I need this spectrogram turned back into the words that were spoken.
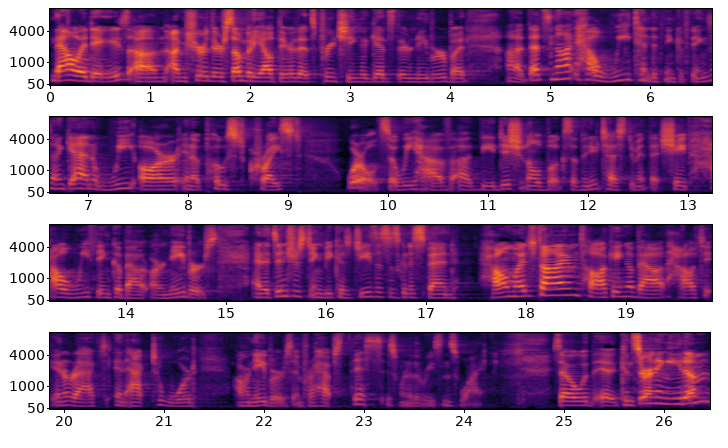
nowadays. Um, I'm sure there's somebody out there that's preaching against their neighbor, but uh, that's not how we tend to think of things. And again, we are in a post Christ world. So we have uh, the additional books of the New Testament that shape how we think about our neighbors. And it's interesting because Jesus is going to spend how much time talking about how to interact and act toward our neighbors, and perhaps this is one of the reasons why. So, uh, concerning Edom,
